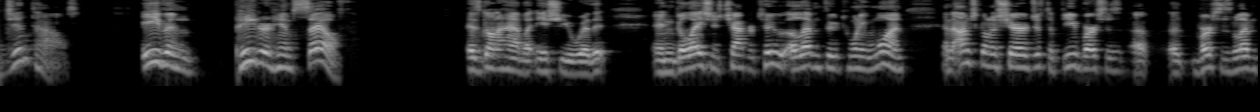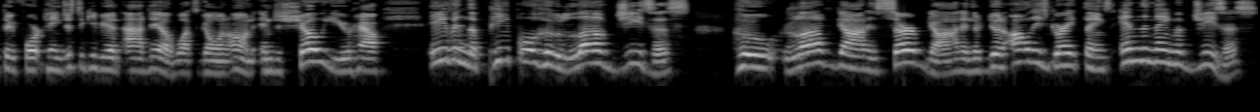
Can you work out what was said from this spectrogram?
Gentiles. Even Peter himself is going to have an issue with it. In Galatians chapter 2, 11 through 21, and I'm just going to share just a few verses, uh, uh, verses 11 through 14, just to give you an idea of what's going on and to show you how even the people who love Jesus, who love God and serve God, and they're doing all these great things in the name of Jesus,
